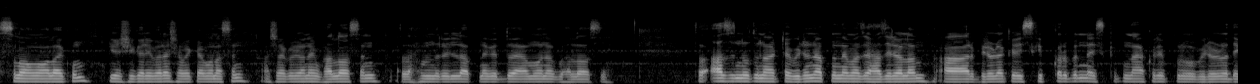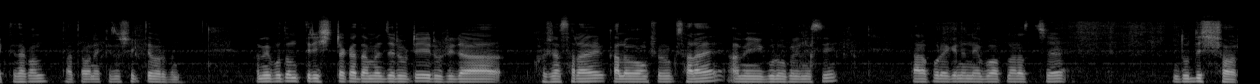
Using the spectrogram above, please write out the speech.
আসসালামু আলাইকুম। প্রিয় শিকারী ভাইরা, সবাই কেমন আছেন? আশা করি অনেক ভালো আছেন। আলহামদুলিল্লাহ, আপনাদের দোয়া আমি অনেক ভালো আছি। তো আজ নতুন একটা ভিডিও নিয়ে আপনাদের মাঝে হাজির হলাম। আর ভিডিওটাকে স্কিপ করবেন না, স্কিপ না করে পুরো ভিডিওটা দেখতে থাকুন, তাতে অনেক কিছু শিখতে পারবেন। আমি প্রথম তিরিশ টাকা দামের যে রুটি রুটিটা খোসা ছাড়াই কালো অংশ ছাড়াই আমি গুঁড়ো করে নিছি। তারপর এখানে নেব আপনার হচ্ছে দুধেশ্বর।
